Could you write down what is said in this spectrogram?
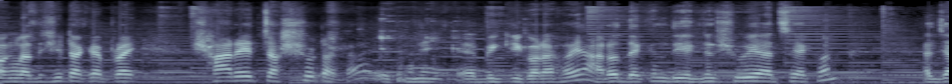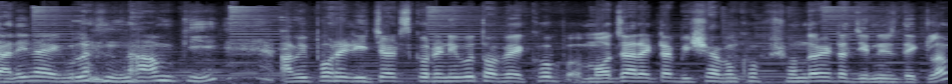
বাংলাদেশি টাকায় প্রায় সাড়ে চারশো টাকা এখানে বিক্রি করা হয়। আরও দেখেন দুই একজন শুয়ে আছে এখন। জানি না এগুলোর নাম কি। আমি পরে রিচার্জ করে নিব, তবে খুব মজার একটা বিষয় এবং খুব সুন্দর একটা জিনিস দেখলাম।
